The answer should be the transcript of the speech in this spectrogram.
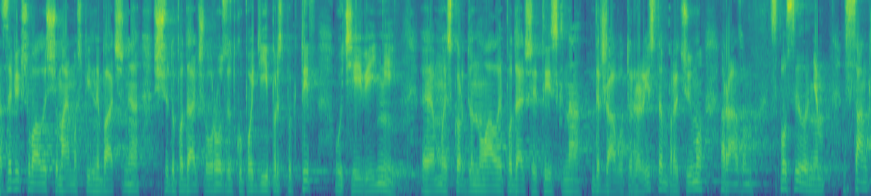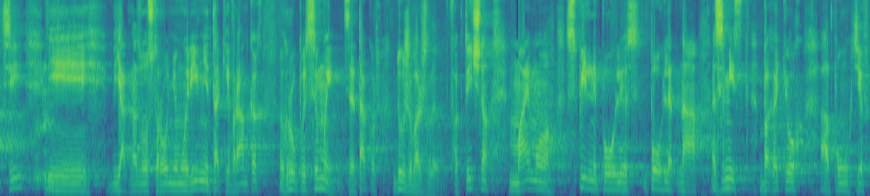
зафіксували, що маємо спільне бачення щодо подальшого розвитку подій і перспектив у цій війні. Е, Ми скоординували подальший тиск на державу терористам. Працюємо разом з посиленням санкцій і як на двосторонньому рівні, так і в рамках групи семи. Це також дуже важливо. Фактично, маємо спільний погляд, погляд на зміст багатьох пунктів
